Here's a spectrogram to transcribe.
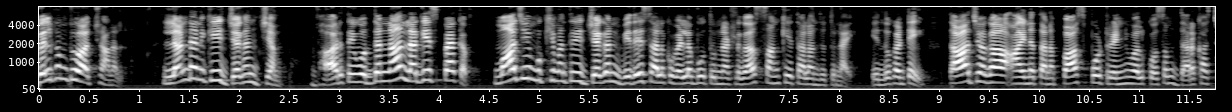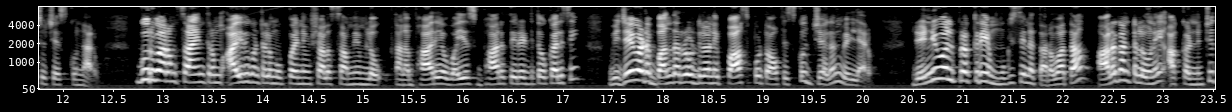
Welcome to our channel. లండన్కి జగన్ జంప్. భారతి వద్దన్న లగేజ్ ప్యాకప్ మాజీ ముఖ్యమంత్రి జగన్ విదేశాలకు వెళ్ళబోతున్నట్లుగా సంకేతాలు అందుతున్నాయి. ఎందుకంటే తాజాగా ఆయన తన పాస్పోర్ట్ రెన్యువల్ కోసం దరఖాస్తు చేసుకున్నారు. గురువారం సాయంత్రం ఐదు గంటల ముప్పై నిమిషాల సమయంలో తన భార్య వైఎస్ భారతిరెడ్డితో కలిసి విజయవాడ బందర్ రోడ్డులోని పాస్పోర్ట్ ఆఫీస్కు జగన్ వెళ్ళారు రెన్యువల్ ప్రక్రియ ముగిసిన తర్వాత అరగంటలోనే అక్కడి నుంచి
